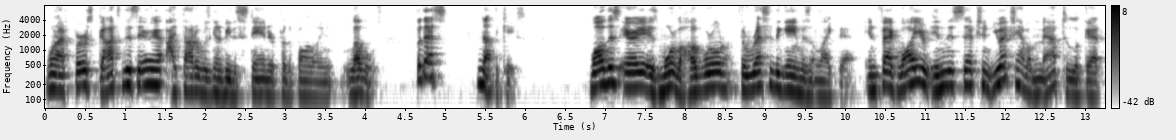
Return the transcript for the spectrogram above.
when I first got to this area, I thought it was going to be the standard for the following levels. But that's not the case. While this area is more of a hub world, the rest of the game isn't like that. In fact, while you're in this section, you actually have a map to look at,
